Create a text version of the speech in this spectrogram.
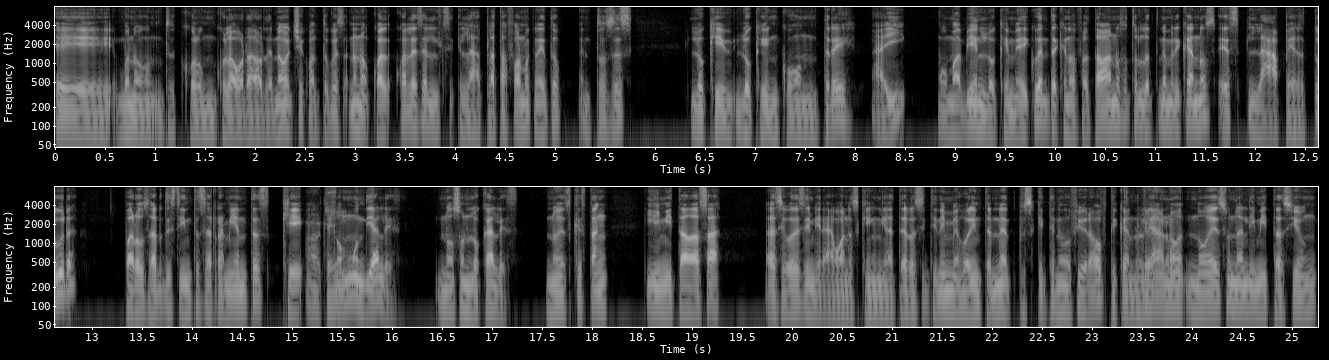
Eh, bueno, con un colaborador de noche, ¿cuánto cuesta? No, no, ¿cuál, cuál es el, la plataforma que necesito? Entonces, lo que, lo que encontré ahí, o más bien lo que me di cuenta que nos faltaba a nosotros latinoamericanos, es la apertura para usar distintas herramientas que son mundiales, no son locales. No es que están limitadas a. Así vos decís, mira, bueno, es que en Inglaterra sí tienen mejor internet, pues aquí tenemos fibra óptica. En realidad no, no es una limitación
